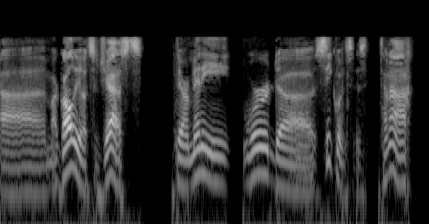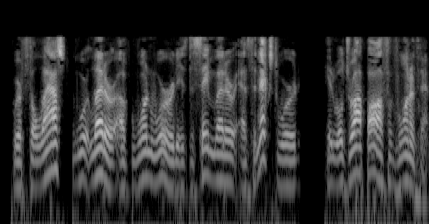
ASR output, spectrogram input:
uh, Margoliot suggests there are many word uh, sequences Tanakh where if the last letter of one word is the same letter as the next word, it will drop off of one of them.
